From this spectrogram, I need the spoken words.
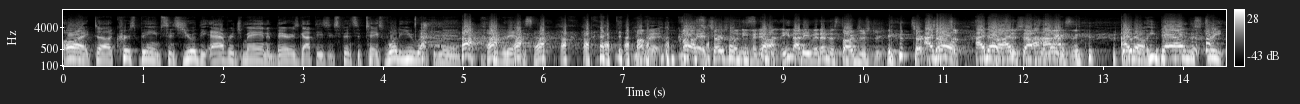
All right, uh, Chris Beam, since you're the average man and Barry's got these expensive tastes, what do you recommend over there? my man, my man, Church wasn't even in the, he's not even in the Star District. Church, I know, Church, I know. I, Church I, I, legacy. I, know. He down the street.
